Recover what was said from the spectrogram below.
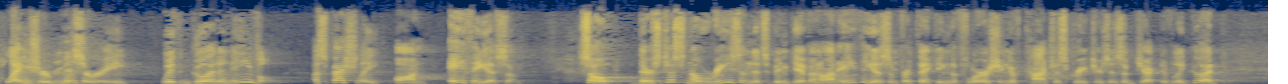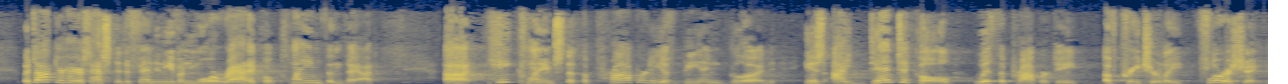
pleasure misery with good and evil, especially on atheism. So there's just no reason that's been given on atheism for thinking the flourishing of conscious creatures is objectively good. But Dr. Harris has to defend an even more radical claim than that. Uh, he claims that the property of being good is identical with the property of creaturely flourishing.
